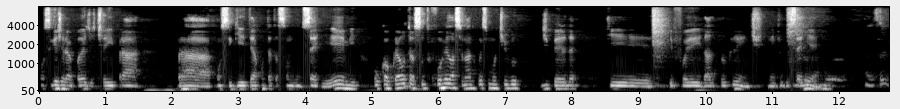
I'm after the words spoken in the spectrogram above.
consiga gerar budget aí para para conseguir ter a contratação de um CRM ou qualquer outro assunto que for relacionado com esse motivo de perda que, que foi dado para o cliente dentro do CRM. É isso aí.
